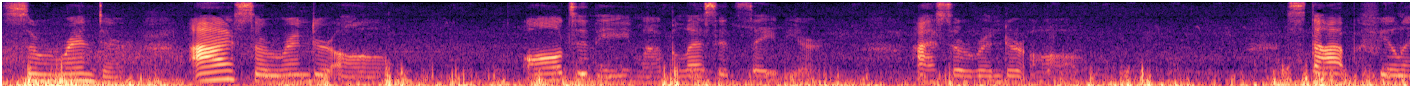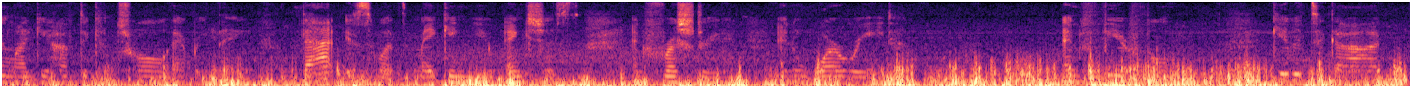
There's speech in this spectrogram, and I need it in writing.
Surrender. I surrender all. All to thee, my blessed Savior. I surrender all. Stop feeling like you have to control everything. That is what's making you anxious and frustrated and worried and fearful. Give it to God.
